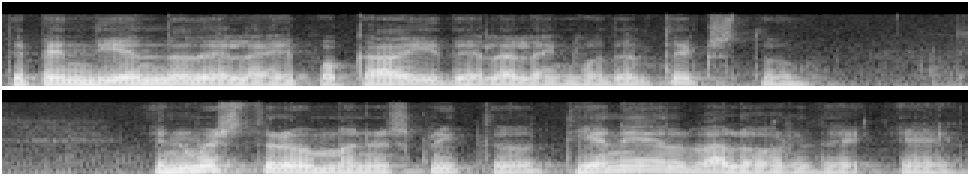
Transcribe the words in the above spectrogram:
dependiendo de la época y de la lengua del texto. En nuestro manuscrito tiene el valor de e.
